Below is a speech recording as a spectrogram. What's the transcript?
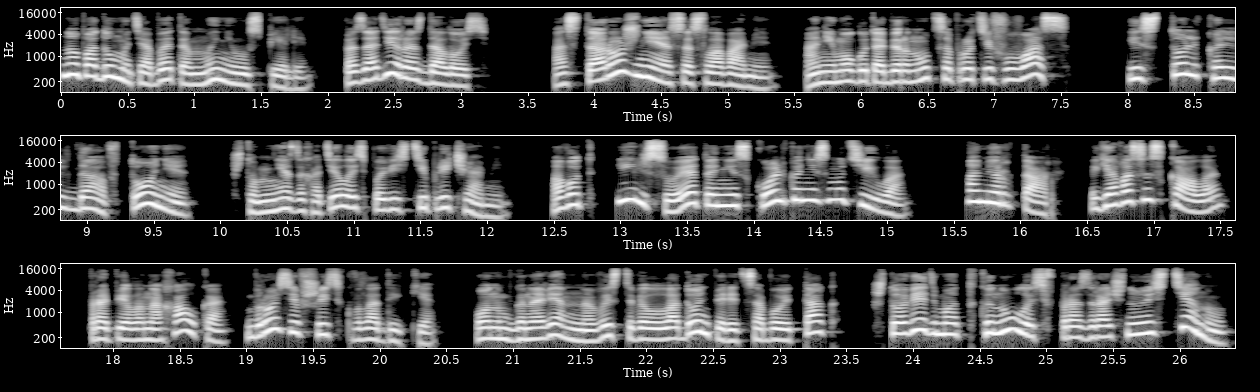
Но подумать об этом мы не успели. Позади раздалось: "Осторожнее со словами, они могут обернуться против вас" и столько льда в тоне, что мне захотелось повести плечами. А вот Ильсу это нисколько не смутило. «Амиртар, я вас искала», пропела нахалка, бросившись к владыке. Он мгновенно выставил ладонь перед собой так, что ведьма ткнулась в прозрачную стену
